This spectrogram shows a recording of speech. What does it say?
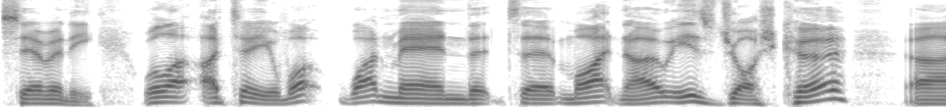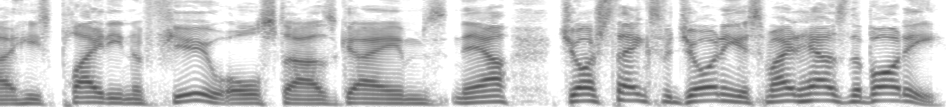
70. Well, I, I tell you what, one man that uh, might know is Josh Kerr. Uh, he's played in a few All Stars games now. Josh, thanks for joining us, mate. How's the body?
